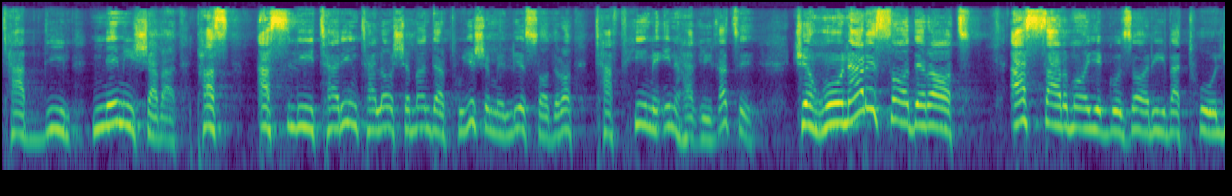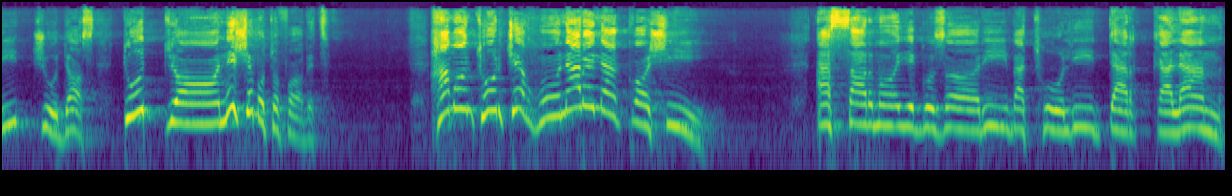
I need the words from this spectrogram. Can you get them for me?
تبدیل نمی شود. پس اصلی ترین تلاش من در پویش ملی صادرات تفهیم این حقیقته که هنر صادرات از سرمایه گذاری و تولید جداست. دو دانش متفاوت. همانطور که هنر نقاشی از سرمایه گذاری و تولید در قلم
